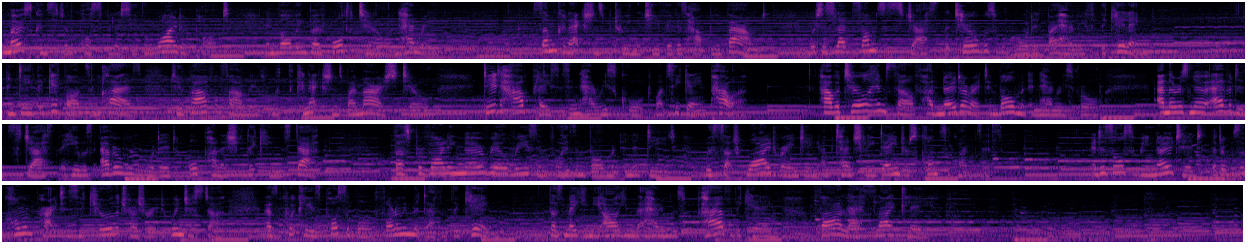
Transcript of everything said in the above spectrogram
Most consider the possibility of a wider plot involving both Walter Tyrrell and Henry. Some connections between the two figures have been found, which has led some to suggest that Tyrrell was rewarded by Henry for the killing. Indeed, the Giffards and Clares, two powerful families with connections by marriage to Tyrrell, did have places in Henry's court once he gained power. However, Tyrrell himself had no direct involvement in Henry's rule, and there is no evidence to suggest that he was ever rewarded or punished for the king's death, thus providing no real reason for his involvement in a deed with such wide ranging and potentially dangerous consequences. It has also been noted that it was a common practice to secure the treasury at Winchester as quickly as possible following the death of the king, thus making the argument that Henry was prepared for the killing far less likely.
